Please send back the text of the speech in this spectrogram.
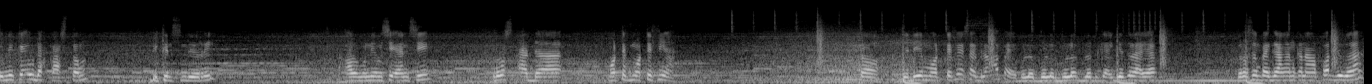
ini kayak udah custom, bikin sendiri. Aluminium CNC. Terus ada motif-motifnya. Tuh, jadi motifnya saya bilang apa ya? Bulat-bulat bulat kayak gitulah ya. Terus yang pegangan knalpot juga.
